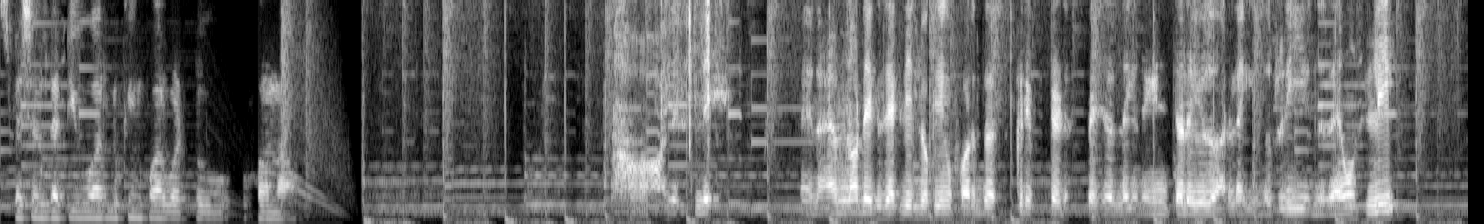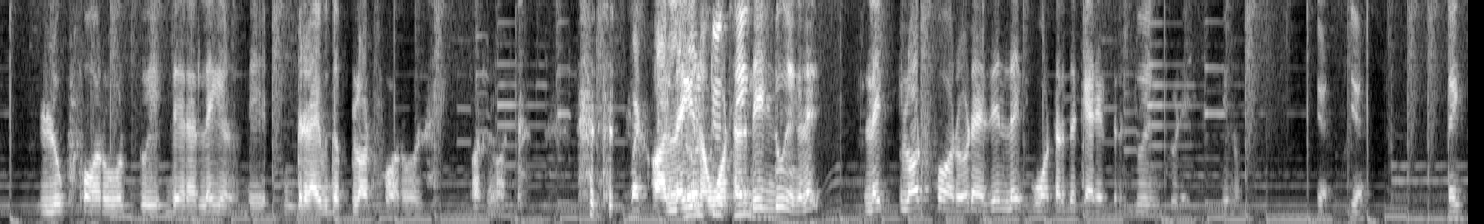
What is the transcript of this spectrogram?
specials that you are looking forward to for now? Honestly and i am not exactly looking for the scripted special like an interviews or like you know reunions. I only look forward to if there are like you know they drive the plot forward or not. But or like you know you what are they doing? Like like plot forward as in like what are the characters doing today you know? Yeah yeah. Like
